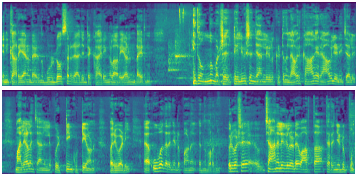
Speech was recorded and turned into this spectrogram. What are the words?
എനിക്ക് അറിയാനുണ്ടായിരുന്നു ബുൾഡോസർ രാജിന്റെ കാര്യങ്ങൾ അറിയാനുണ്ടായിരുന്നു. ഇതൊന്നും പക്ഷേ ടെലിവിഷൻ ചാനലുകൾ കിട്ടുന്നില്ല. അവർക്ക് ആകെ രാവിലെ എണീച്ചാൽ മലയാളം ചാനലിൽ പെട്ടിയും കുട്ടിയുമാണ് പരിപാടി. ഉപതെരഞ്ഞെടുപ്പാണ് എന്ന് പറഞ്ഞു. ഒരുപക്ഷെ ചാനലുകളുടെ വാർത്താ തെരഞ്ഞെടുപ്പും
